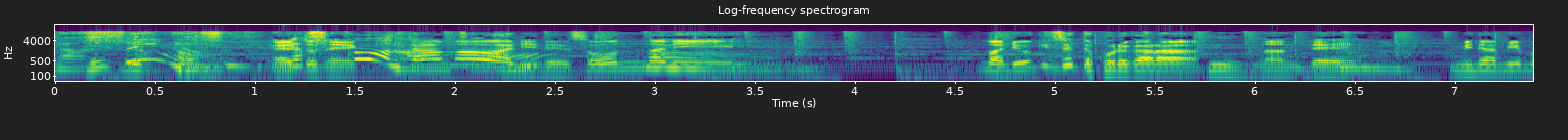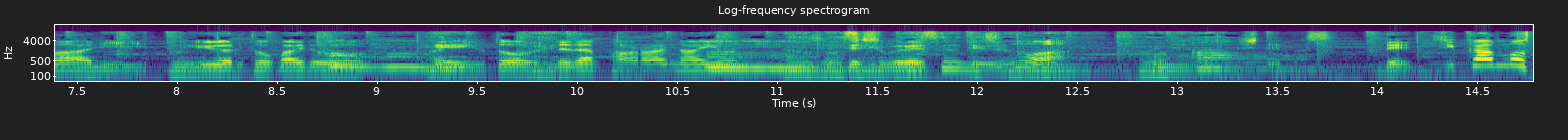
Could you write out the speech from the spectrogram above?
安いの？え安い。えっ、とね、北回りでそんなに、まあ料金設定これからなんで、うん。南回り、うん。いわゆる東海道経由と値段変わらないようにうん。設定してくれっていうのはおはい願いしています。で、時間もち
